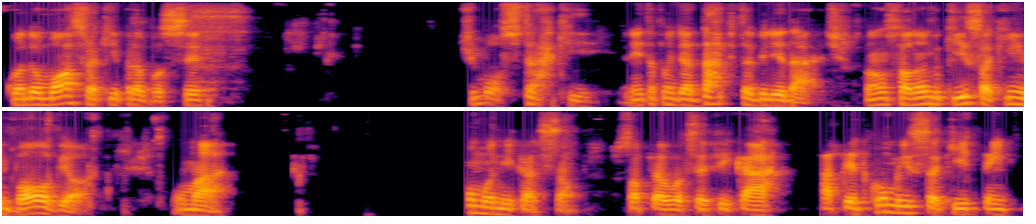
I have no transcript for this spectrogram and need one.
Quando eu mostro aqui para você, te mostrar aqui, a gente está falando de adaptabilidade. Estamos falando que isso aqui envolve ó, uma comunicação. Só para você ficar atento, como isso aqui tem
